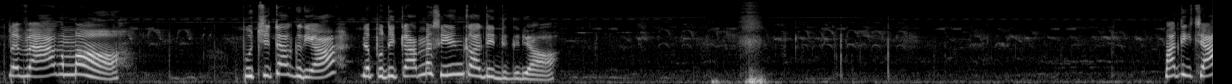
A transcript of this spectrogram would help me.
இல்லை வேகமா பிடிச்சிட்டா இருக்கிறியா இல்லை பிடிக்காம சீன் காட்டிட்டு இருக்கிறியா மாட்டிக்கிச்சா?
